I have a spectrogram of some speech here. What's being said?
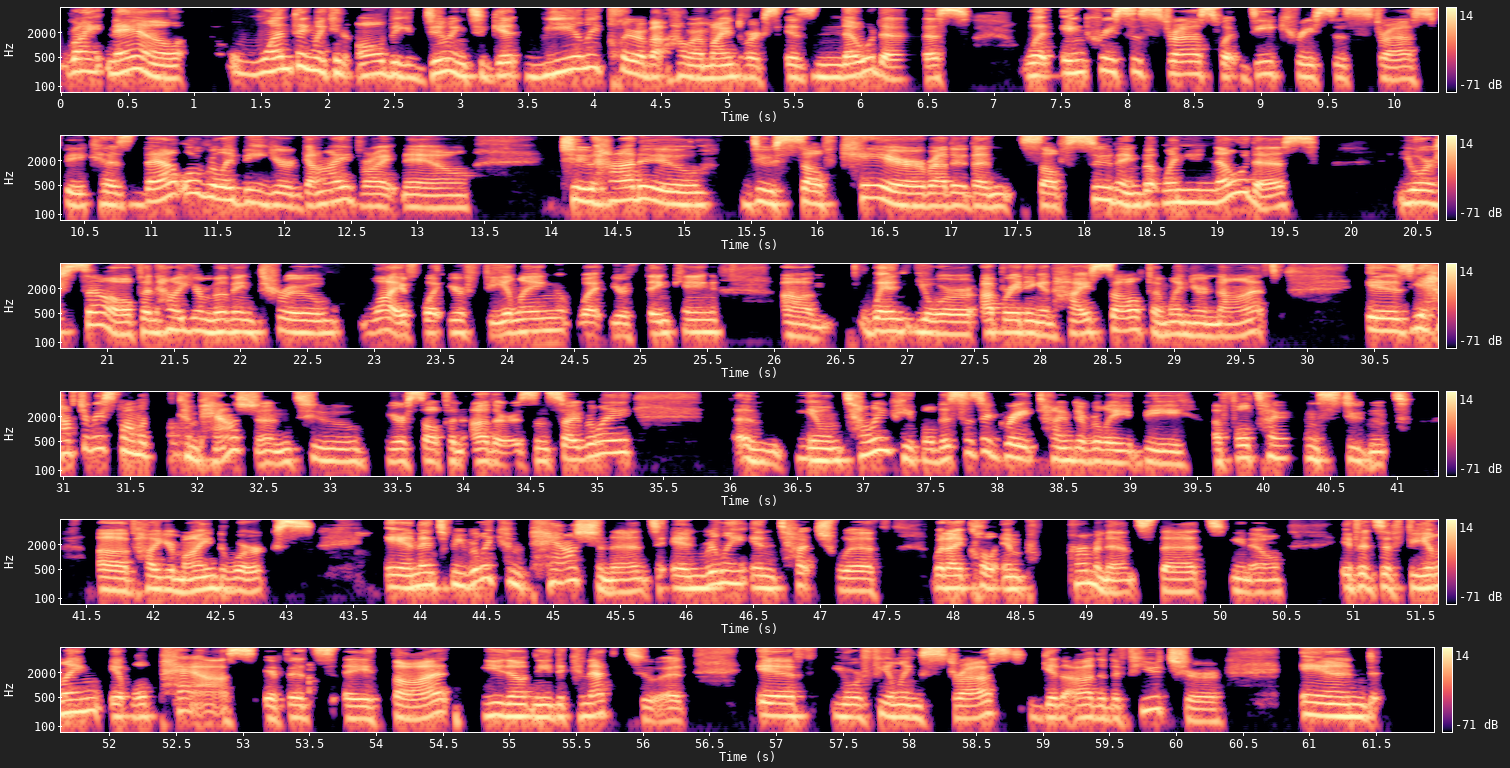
right now, one thing we can all be doing to get really clear about how our mind works is notice what increases stress, what decreases stress, because that will really be your guide right now to how to do self care rather than self soothing. But when you notice yourself and how you're moving through life, what you're feeling, what you're thinking, um, when you're operating in high self and when you're not, is you have to respond with compassion to yourself and others. And so I really, um, you know, I'm telling people this is a great time to really be a full time student of how your mind works and then to be really compassionate and really in touch with what I call impermanence that, you know, if it's a feeling, it will pass. If it's a thought, you don't need to connect to it. If you're feeling stressed, get out of the future. And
